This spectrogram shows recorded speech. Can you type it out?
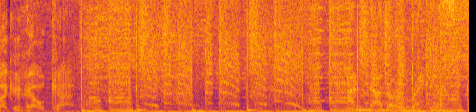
Like a Hellcat. the reckless.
